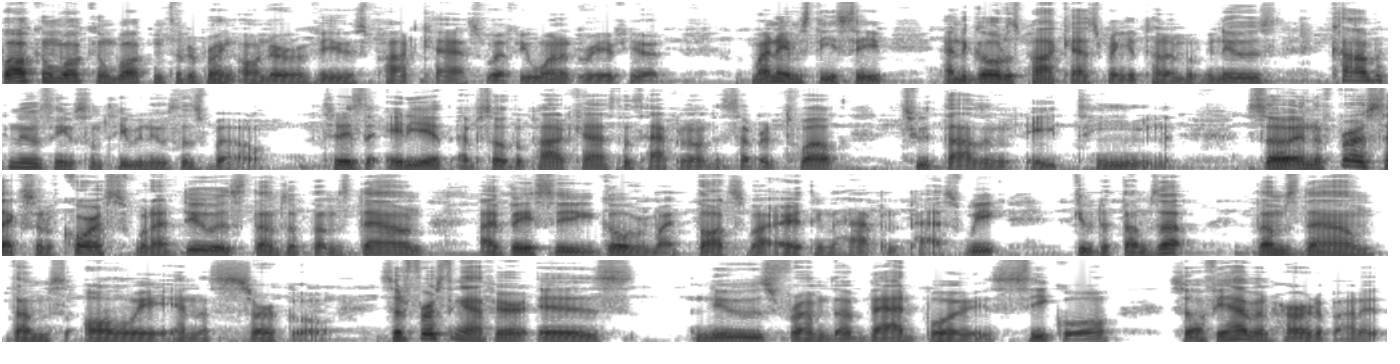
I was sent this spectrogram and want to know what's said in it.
Welcome, welcome, welcome to the Bring On the Reviews podcast, where if you wanted to review it, my name is DC, and the goal of this podcast bring you a ton of movie news, comic news, and even some TV news as well. Today's the 88th episode of the podcast that's happening on December 12th, 2018. So, in the first section, of course, what I do is thumbs up, thumbs down. I basically go over my thoughts about everything that happened the past week, give it a thumbs up, thumbs down, thumbs all the way in a circle. So the first thing I have here is news from the Bad Boys sequel. So if you haven't heard about it,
